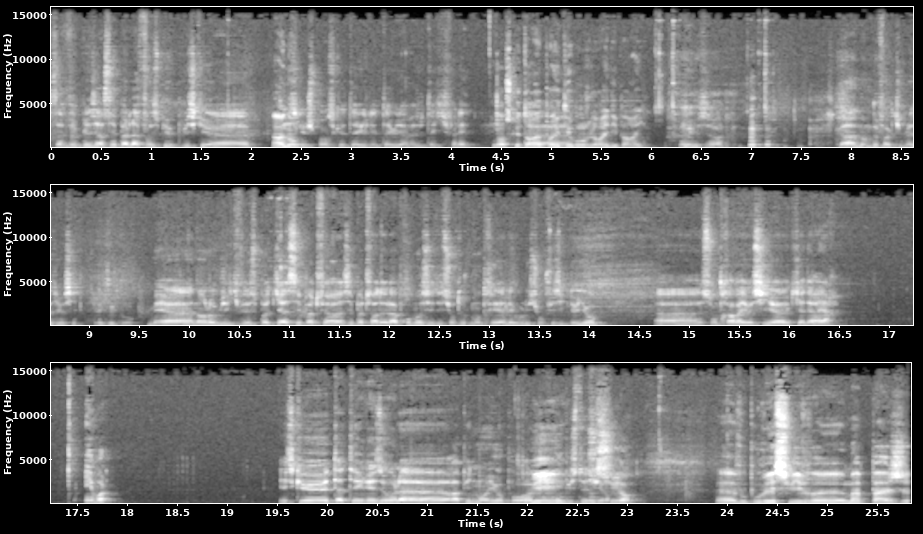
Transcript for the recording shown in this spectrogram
Ça me fait plaisir, c'est pas de la fausse pub, puisque, euh, Ah non, parce que je pense que tu as eu, les- t'as eu les résultats qu'il fallait. non, parce que t'aurais pas Euh, été bon, je l'aurais dit pareil. Oui, c'est vrai. Un nombre de fois que tu me l'as dit aussi. Exactement. Mais euh, non, l'objectif de ce podcast, c'est pas de faire, c'est pas de faire de la promo, c'était surtout de montrer l'évolution physique de Yo, euh, son travail aussi euh, qu'il y a derrière. Et voilà. Est-ce que tu as tes réseaux là rapidement Yo pour, qu'on puisse te bien suivre sûr. Vous pouvez suivre ma page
